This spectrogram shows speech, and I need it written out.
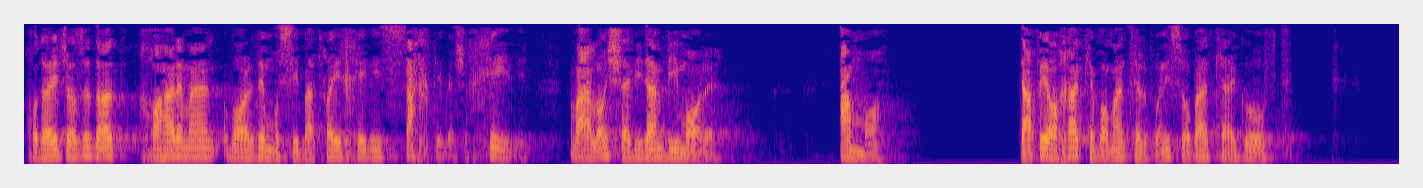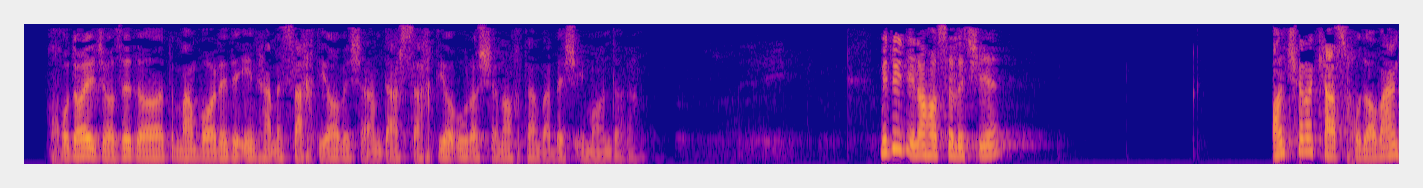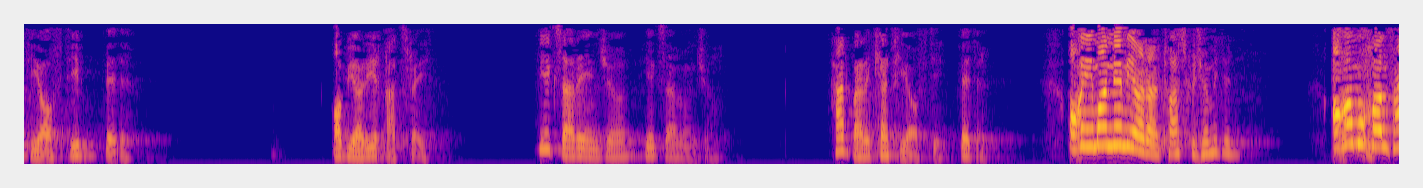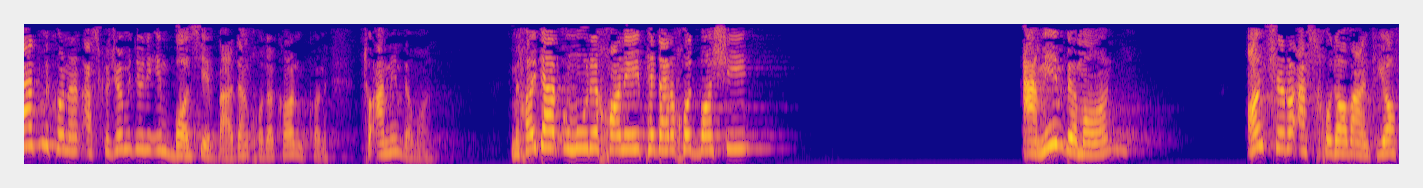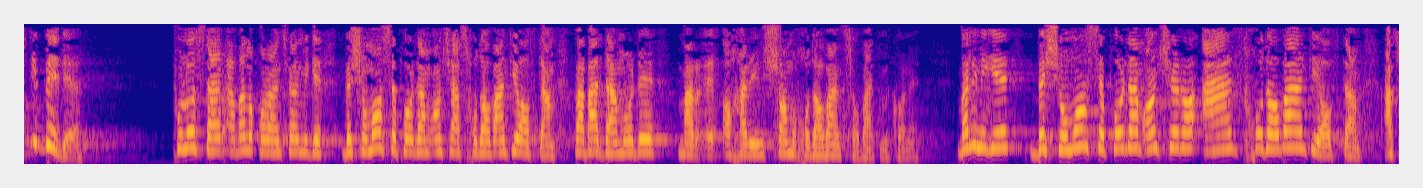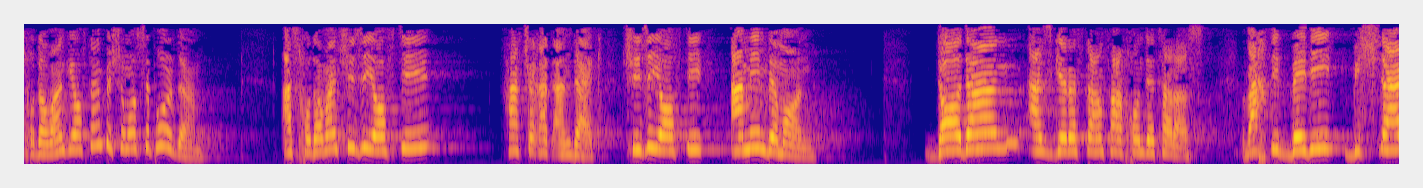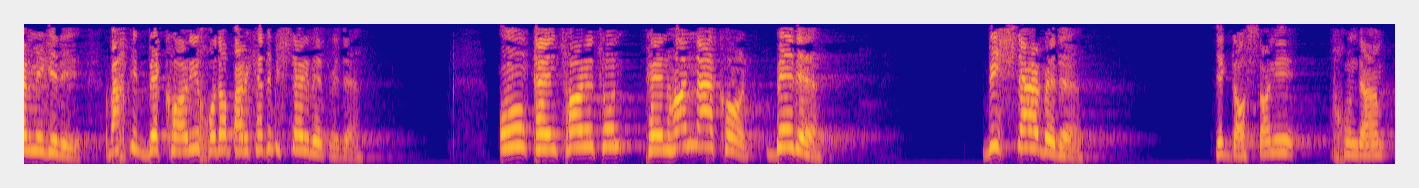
خدا اجازه داد خواهر من وارد مصیبت های خیلی سختی بشه. خیلی. و الان شدیدا بیماره. اما دفعه آخر که با من تلفنی صحبت کرد گفت خدا اجازه داد من وارد این همه سختی ها بشم در سختی ها او را شناختم و بهش ایمان دارم. می‌دونید اینا حاصل چیه؟ آنچه را که از خداوند یافتی بده. آبیاری قطره یک ذره اینجا یک ذره اونجا. هر برکتی یافتی بده. آقا ایمان نمیارن. تو از کجا می‌دونی؟ آقا مخالفت می‌کنن. از کجا می‌دونی؟ این بازیه. بعدا خدا کار می‌کنه. تو امین بمان می‌خوای در امور خانه پدر خود باشی؟ امین بمان آنچه را از خداوند یافتی بده. پولس در اول قرآن میگه به شما سپردم آنچه از خداوند یافتم. و بعد در مورد آخرین شام خداوند صحبت می‌کنه. ولی میگه به شما سپردم آنچه را از خداوند یافتم. از خداوند یافتم به شما سپردم. از خداوند چیزی یافتی؟ هر چقدر اندک. چیزی یافتی؟ امین بمان. دادن از گرفتن فرخنده تر است. وقتی بدی بیشتر می‌گیری. وقتی بکاری خدا برکت بیشتری بهت میده. اون قنتارتون پنهان نکن. بده. بیشتر بده. یک داستانی خوندم.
